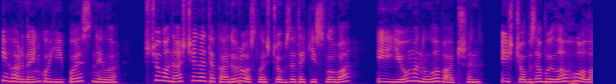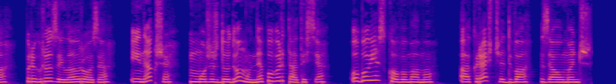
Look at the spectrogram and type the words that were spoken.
і гарненько їй пояснила, що вона ще не така доросла, щоб за такі слова її оминула Ватчин. І щоб забила гола, пригрозила Роза. Інакше можеш додому не повертатися. Обов'язково, мамо, а краще два зауменш.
